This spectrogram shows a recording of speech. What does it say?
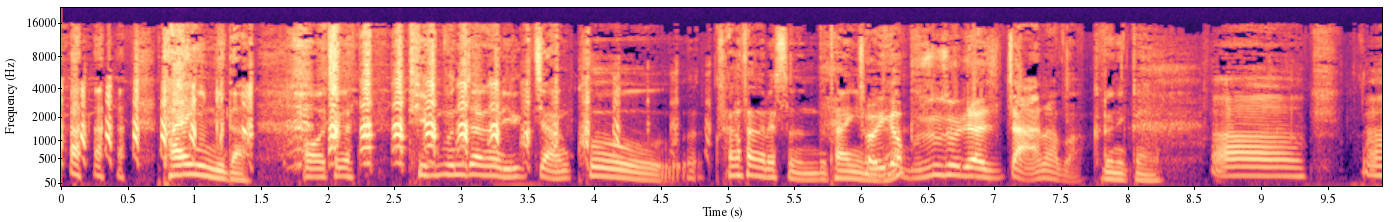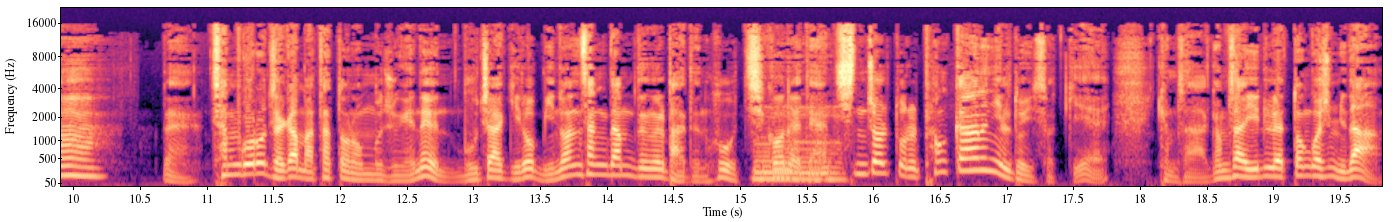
다행입니다. 어 제가 뒷문장을 읽지 않고 상상을 했었는데 다행입니다. 저희가 무슨 소리 하실지 아나 봐. 그러니까요. 아, 아. 네. 참고로 제가 맡았던 업무 중에는 무작위로 민원 상담 등을 받은 후 직원에 음. 대한 친절도를 평가하는 일도 있었기에 겸사겸사 일을 했던 것입니다.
